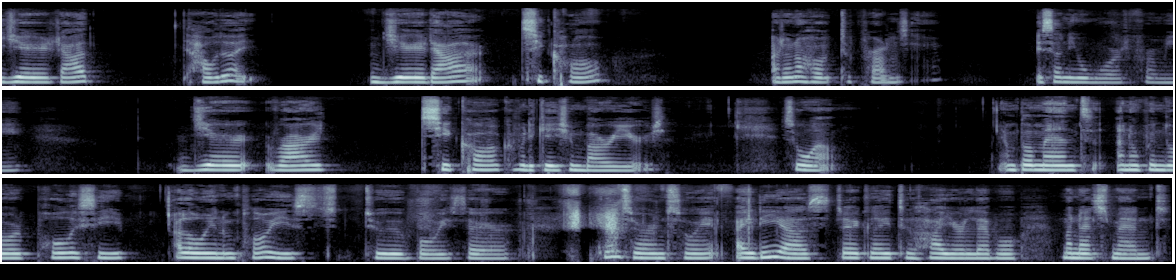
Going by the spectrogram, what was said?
Gerard, how do I? Hierarchical. I don't know how to pronounce it. It's a new word for me. Gerard Hierarchical communication barriers. So, well, implement an open door policy allowing employees to voice their concerns or ideas directly to higher level management.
